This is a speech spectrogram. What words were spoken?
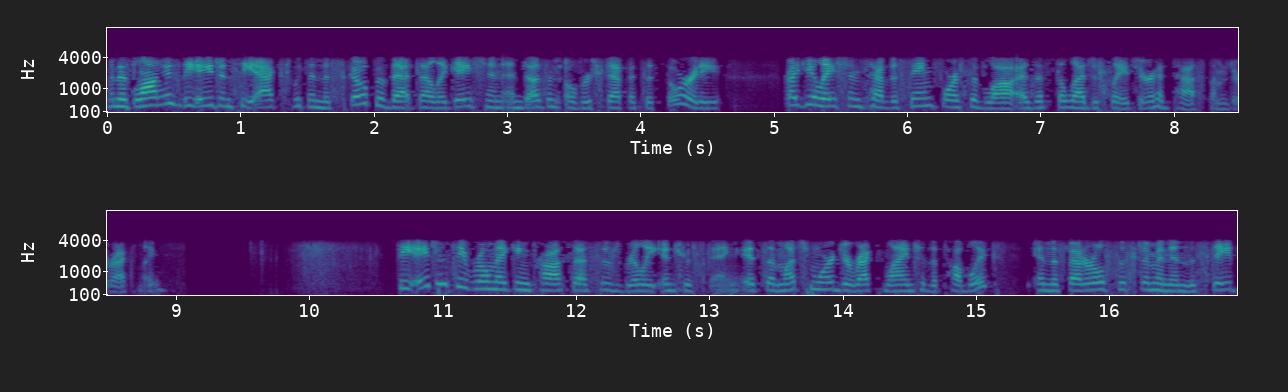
And as long as the agency acts within the scope of that delegation and doesn't overstep its authority, regulations have the same force of law as if the legislature had passed them directly. The agency rulemaking process is really interesting. It's a much more direct line to the public. In the federal system and in the state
